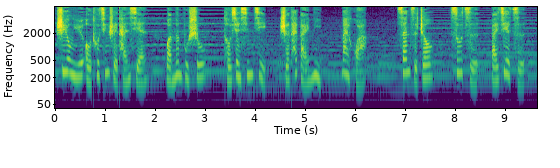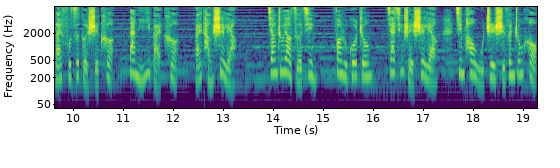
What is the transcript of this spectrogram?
适用于呕吐、清水痰涎、脘闷不舒、头眩心悸。舌苔白腻、脉滑，三子粥：苏子、白芥子、莱菔子各十克，大米一百克，白糖适量。将诸药择净，放入锅中，加清水适量，浸泡五至十分钟后，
